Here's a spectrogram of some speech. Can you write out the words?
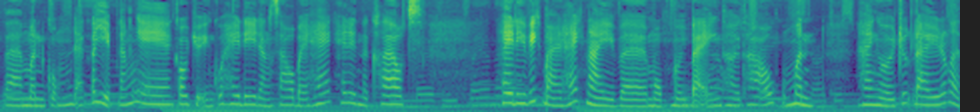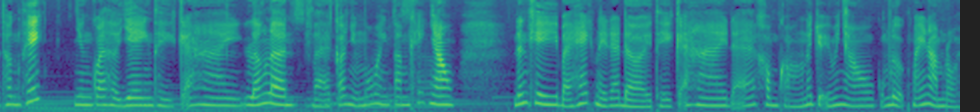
và mình cũng đã có dịp lắng nghe câu chuyện của Heidi đằng sau bài hát Head in the Clouds. Heidi viết bài hát này về một người bạn thời thơ ấu của mình. Hai người trước đây rất là thân thiết, nhưng qua thời gian thì cả hai lớn lên và có những mối quan tâm khác nhau. Đến khi bài hát này ra đời thì cả hai đã không còn nói chuyện với nhau cũng được mấy năm rồi.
